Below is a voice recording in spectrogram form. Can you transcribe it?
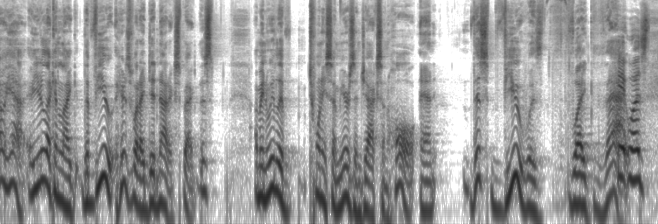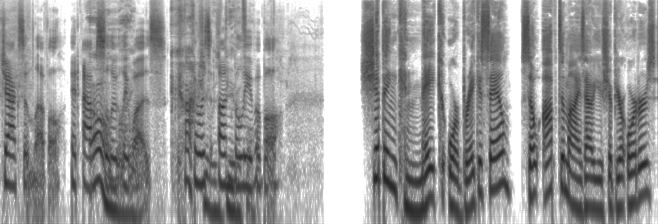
Oh yeah, you're looking like the view. Here's what I did not expect. This, I mean, we lived twenty some years in Jackson Hole, and this view was like that. It was Jackson level. It oh absolutely Oh was. Gosh, It was, beautiful. unbelievable. Shipping can make or break a sale, so optimize how you ship your orders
